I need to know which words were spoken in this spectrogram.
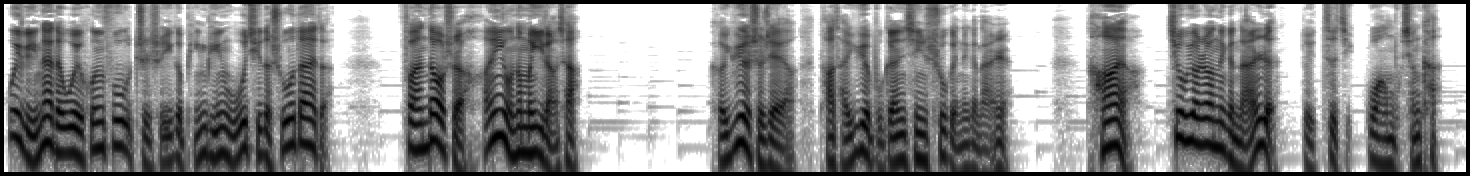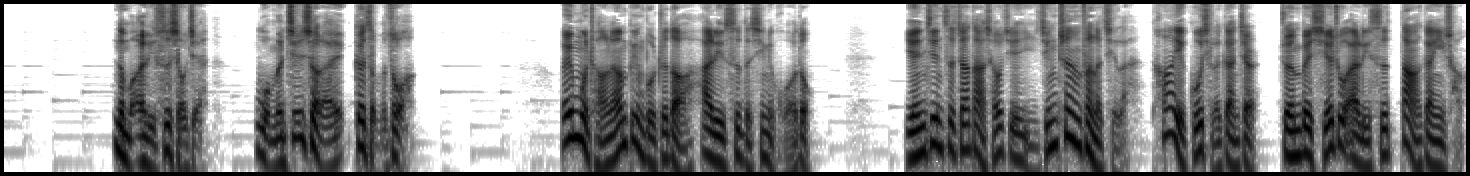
惠里奈的未婚夫只是一个平平无奇的书呆子，反倒是很有那么一两下。可越是这样，他才越不甘心输给那个男人。他呀，就要让那个男人对自己刮目相看。那么，爱丽丝小姐，我们接下来该怎么做？黑木长良并不知道爱丽丝的心理活动，眼见自家大小姐已经振奋了起来，他也鼓起了干劲儿，准备协助爱丽丝大干一场。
